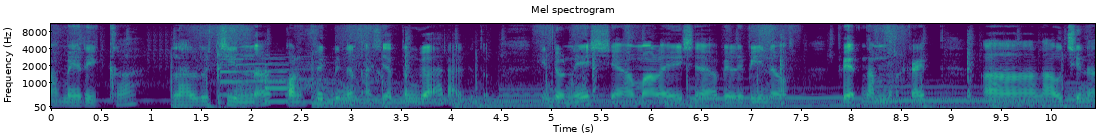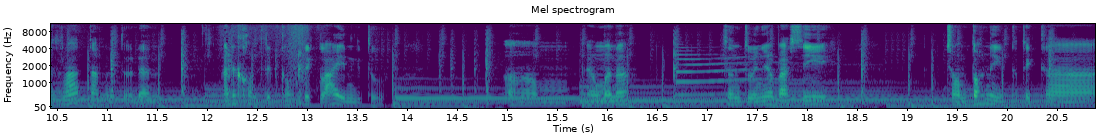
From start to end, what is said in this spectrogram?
Amerika lalu Cina konflik dengan Asia Tenggara gitu. Indonesia, Malaysia, Filipina, Vietnam terkait uh, laut Cina Selatan gitu. Dan ada konflik-konflik lain gitu. Um, yang mana tentunya pasti contoh nih ketika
